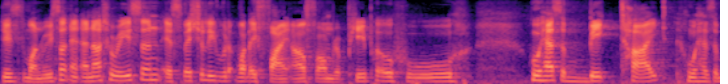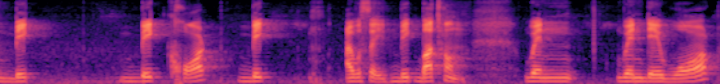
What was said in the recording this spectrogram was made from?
This is one reason. And another reason, especially what I find out from the people who who has a big tight, who has a big big cord, big I would say big bottom. When when they walk,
